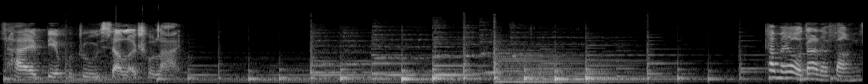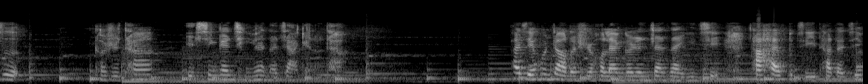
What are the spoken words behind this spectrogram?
才憋不住笑了出来。他没有大的房子，可是他。也心甘情愿地嫁给了他。拍结婚照的时候，两个人站在一起，他还不及他的肩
